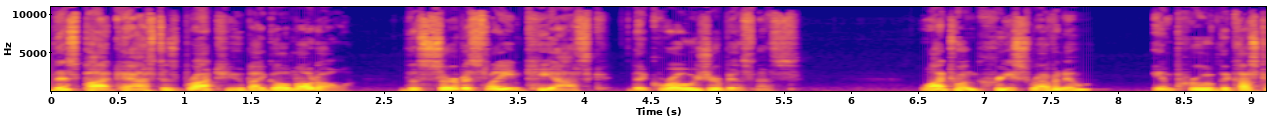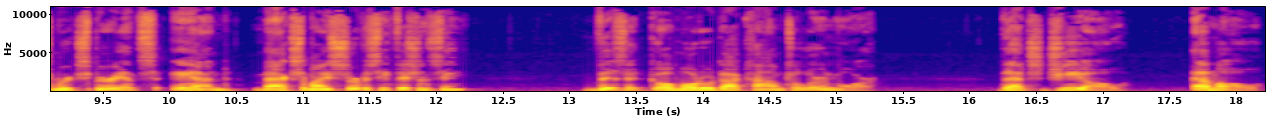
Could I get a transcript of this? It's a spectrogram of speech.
This podcast is brought to you by GoMoto, the service lane kiosk that grows your business. Want to increase revenue, improve the customer experience, and maximize service efficiency? Visit gomoto.com to learn more. That's G O M O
